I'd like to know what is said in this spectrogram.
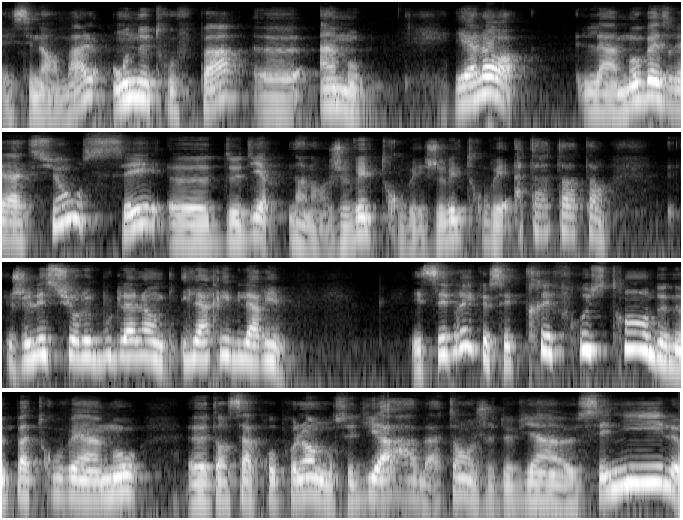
et c'est normal, on ne trouve pas euh, un mot. Et alors, la mauvaise réaction, c'est euh, de dire non, non, je vais le trouver, je vais le trouver. Attends, attends, attends. Je l'ai sur le bout de la langue. Il arrive, il arrive. Et c'est vrai que c'est très frustrant de ne pas trouver un mot euh, dans sa propre langue. On se dit ah bah attends, je deviens euh, sénile,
